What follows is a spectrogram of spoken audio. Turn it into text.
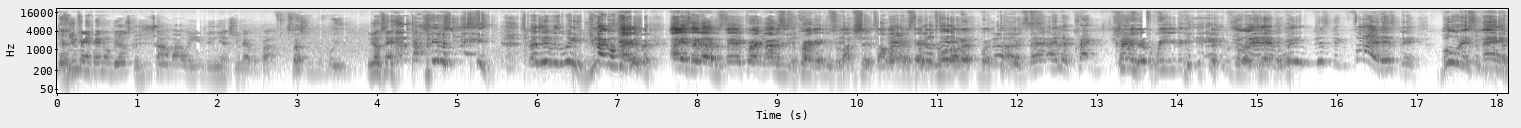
then If you can't pay no bills because you're trying to buy weed, then yes, you have a problem. especially with weed. You know what I'm saying? Especially if it's weed. Especially if it's weed. You're not gonna I get ain't, I ain't say that to understand crack. Man, this is a cracker. He do a lot of shit, so I'm not Yeah, understand you know doing all that. But? No, man. Hey, look, crack, you crack. here for weed, nigga. You back to ain't that, here for weed. This nigga fire this nigga. Boo this man.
